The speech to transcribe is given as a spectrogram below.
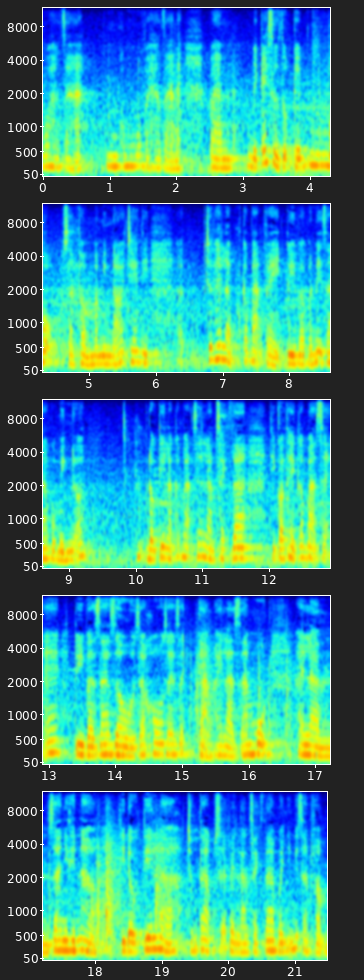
mua hàng giả không mua phải hàng giả này. Và về cách sử dụng cái bộ sản phẩm mà mình nói ở trên thì ờ, trước hết là các bạn phải tùy vào vấn đề da của mình nữa. Đầu tiên là các bạn sẽ làm sạch da thì có thể các bạn sẽ tùy vào da dầu, da khô, da dạy cảm hay là da mụn hay là da như thế nào. Thì đầu tiên là chúng ta cũng sẽ phải làm sạch da với những cái sản phẩm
